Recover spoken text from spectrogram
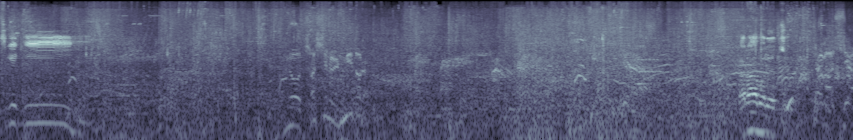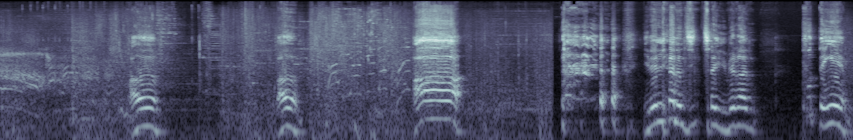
찌개기 너 자신을 믿어라. 갈아버렸지? 데마시아. 다음. 다음. 아! 이렐리아는 진짜 유명한 푸땡임.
